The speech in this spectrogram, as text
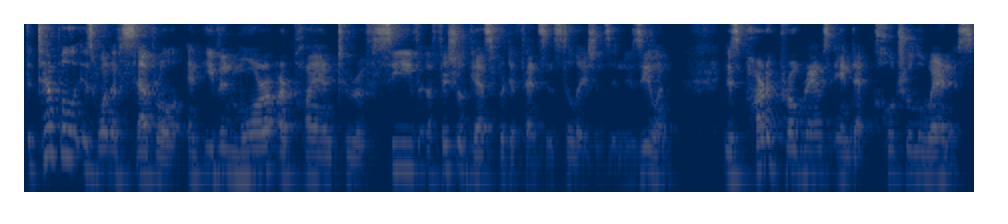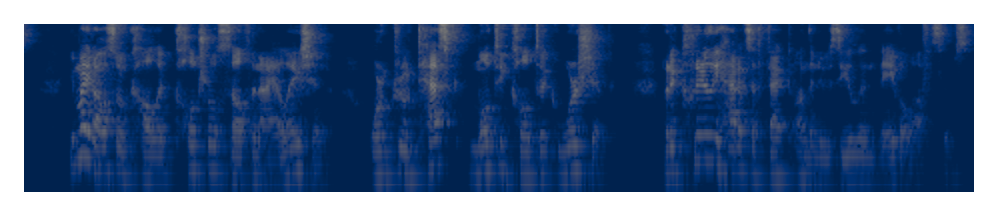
The temple is one of several, and even more are planned to receive official guests for defense installations in New Zealand. It is part of programs aimed at cultural awareness. You might also call it cultural self annihilation or grotesque multicultic worship, but it clearly had its effect on the New Zealand naval officers.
